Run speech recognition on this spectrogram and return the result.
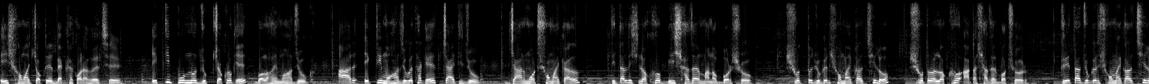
এই সময় চক্রের ব্যাখ্যা করা হয়েছে। একটি পূর্ণ যুগ চক্রকে বলা হয় মহাযুগ, আর একটি মহাযুগে থাকে চারটি যুগ, যার মোট সময়কাল তেতাল্লিশ লক্ষ বিশ হাজার মানব বর্ষ। সত্য যুগের সময়কাল ছিল সতেরো লক্ষ আঠাশ হাজার বছর। ত্রেতা যুগের সময়কাল ছিল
